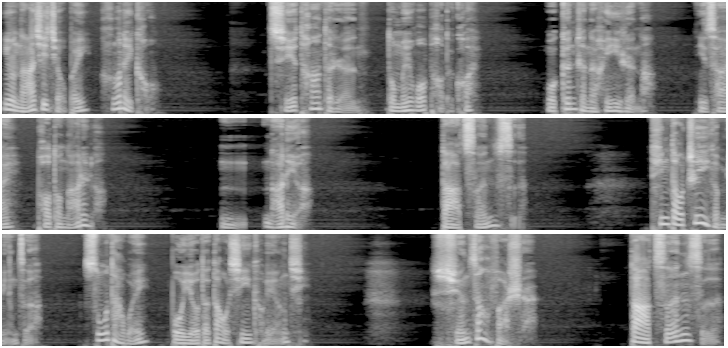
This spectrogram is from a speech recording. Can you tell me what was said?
又拿起酒杯喝了一口。其他的人都没我跑得快。我跟着那黑衣人呢，你猜跑到哪里了？嗯，哪里啊？大慈恩寺。听到这个名字，苏大为不由得倒吸一口凉气。玄奘法师，大慈恩寺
